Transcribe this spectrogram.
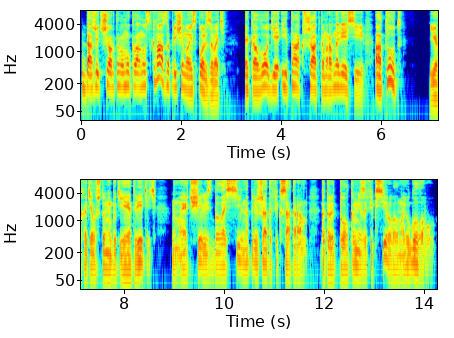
даже чертовому клану Сква запрещено использовать. Экология и так в шатком равновесии, а тут... Я хотел что-нибудь ей ответить, но моя челюсть была сильно прижата фиксатором, который толком не зафиксировал мою голову.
